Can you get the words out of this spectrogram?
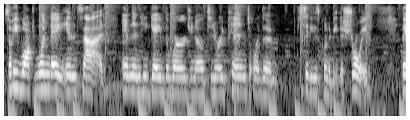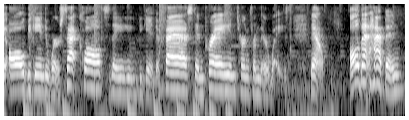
So he walked one day inside, and then he gave the word, you know, to repent or the city is going to be destroyed. They all began to wear sackcloths. They began to fast and pray and turn from their ways. Now, all that happened.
